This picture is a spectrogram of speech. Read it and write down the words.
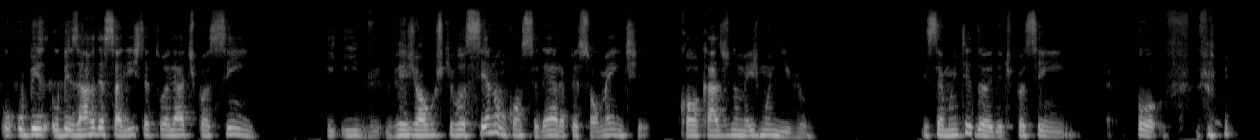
O, o, o bizarro dessa lista é tu olhar, tipo assim, e, e ver jogos que você não considera pessoalmente colocados no mesmo nível. Isso é muito doido. Tipo assim, pô,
